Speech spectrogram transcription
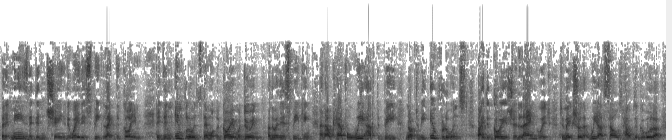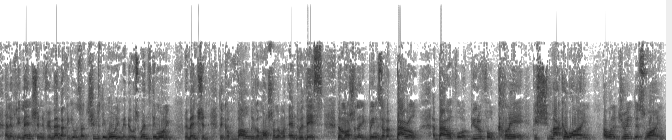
But it means they didn't change the way they speak like the Goyim. They didn't influence them what the Goyim were doing and the way they're speaking. And how careful we have to be not to be influenced by the Goyish language to make sure that we ourselves have the Geula. And as we mentioned, if you remember, I think it was on Tuesday morning, maybe it was Wednesday morning, we mentioned the Gavaldige Moshel, and we'll end with this. The Moshel that he brings of a barrel, a barrel full of beautiful, clear, Geschmacka wine, I want to drink this wine.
